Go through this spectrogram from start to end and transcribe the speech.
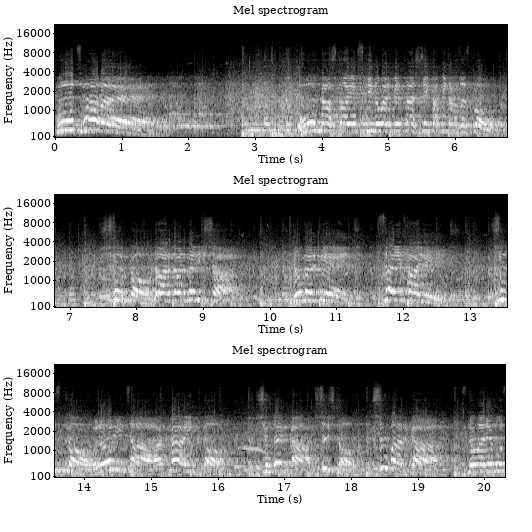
Włocławek. Łukasz Majewski, numer 15, kapitan zespołu. Z czwórką Dardan Melisza. Numer 5 Sejt Heinrich. Szóstką Lolica Harrington. Siódemka Krzysztof Szubarka. Z numerem 8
